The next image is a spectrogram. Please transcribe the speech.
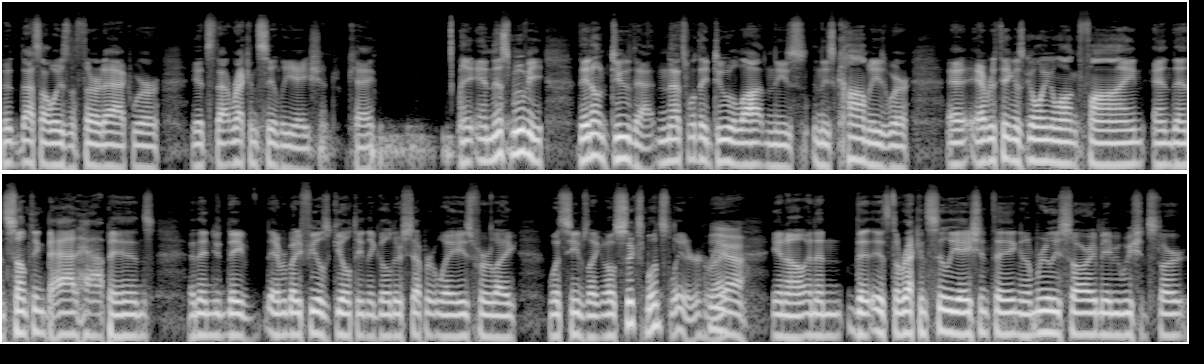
Yeah. That's always the third act where it's that reconciliation. Okay, in- in this movie they don't do that, and that's what they do a lot in these in these comedies where everything is going along fine, and then something bad happens, and then you, they everybody feels guilty and they go their separate ways for like what seems like oh six months later, right? Yeah. you know, and then the, it's the reconciliation thing, and I'm really sorry. Maybe we should start.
